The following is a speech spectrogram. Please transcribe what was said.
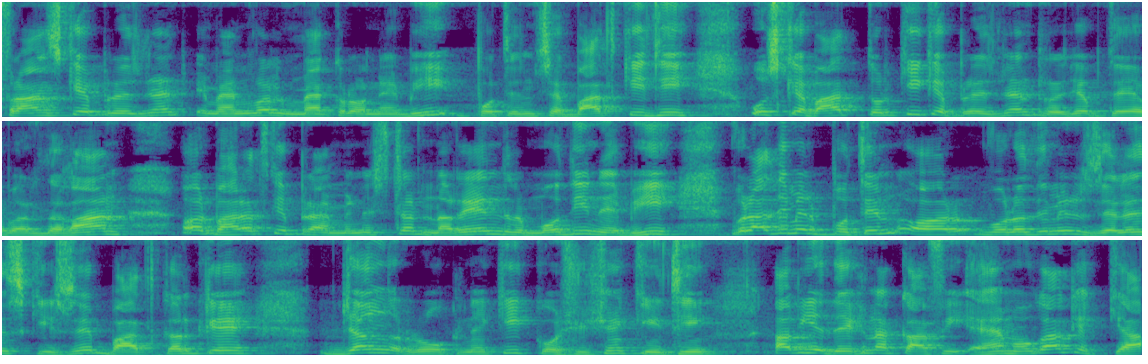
फ्रांस के प्रेसिडेंट इमानुअल मैक्रो ने भी पुतिन से बात की थी। उसके बाद तुर्की के प्रेसिडेंट रजब तैयब अर्दगान और भारत के प्राइम मिनिस्टर नरेंद्र मोदी ने भी व्लादिमीर पुतिन और वोलोदिमिर जेलेंसकी से बात करके जंग रोकने की कोशिशें की थी। अब ये देखना काफ़ी अहम होगा कि क्या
